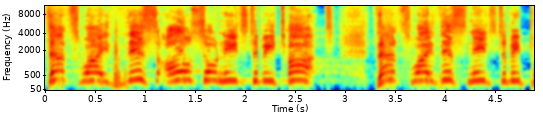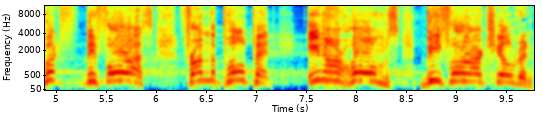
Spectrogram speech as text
That's why this also needs to be taught. That's why this needs to be put before us from the pulpit, in our homes, before our children.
